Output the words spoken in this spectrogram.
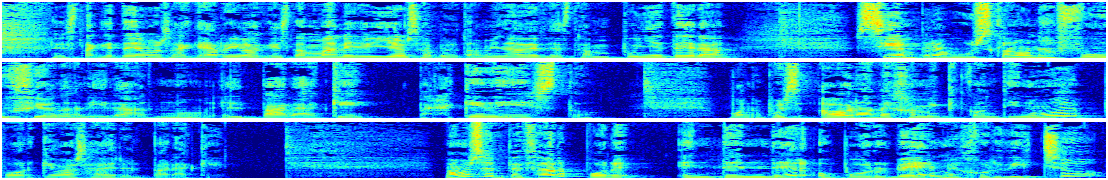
esta que tenemos aquí arriba, que es tan maravillosa, pero también a veces tan puñetera, siempre busca una funcionalidad, ¿no? El para qué, para qué de esto. Bueno, pues ahora déjame que continúe porque vas a ver el para qué. Vamos a empezar por entender o por ver, mejor dicho,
